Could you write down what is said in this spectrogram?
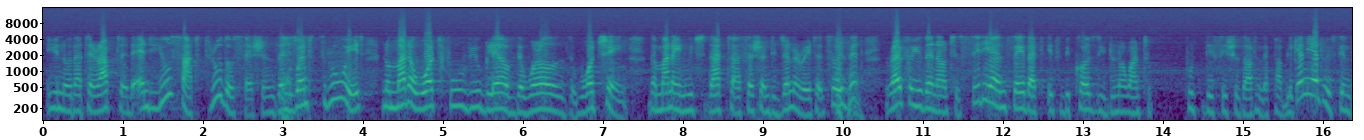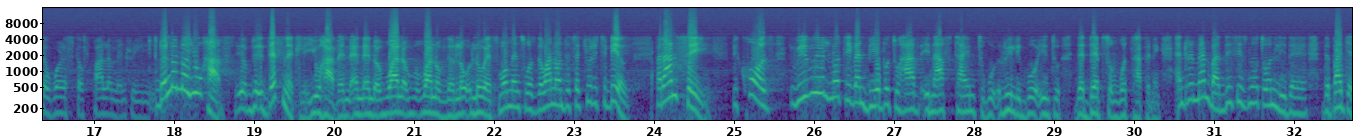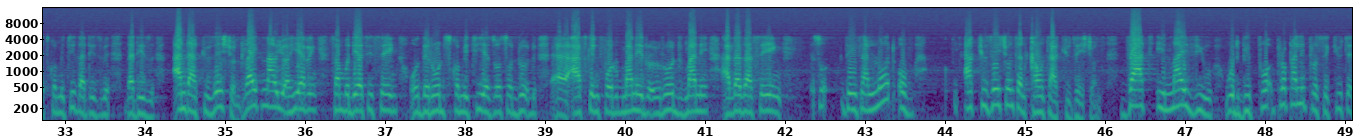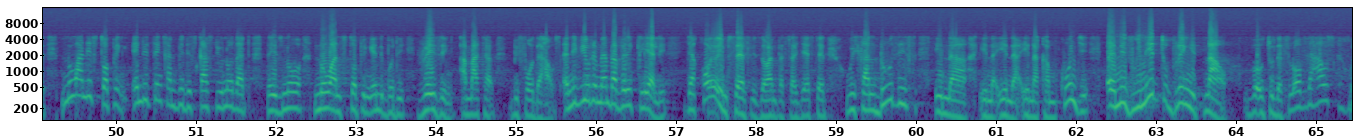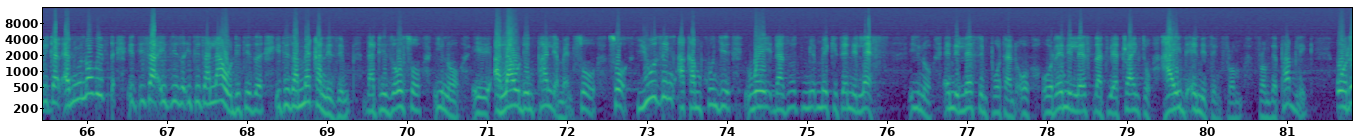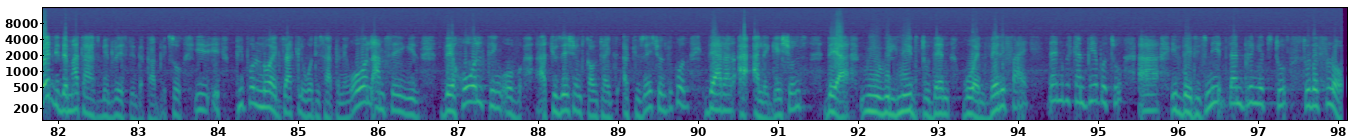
you know, that erupted. And you sat through those sessions and yes. went through it, no matter what full view glare of the world watching, the manner in which that uh, session degenerated. So is it right for you then now to sit here and say that it's because you do not want to put these issues out in the public. And yet we've seen the worst of Parliament, really. No, no, no, you have. Definitely, you have. And, and, and one, one of the lo lowest moments was the one on the security bill. But I'm saying, because we will not even be able to have enough time to really go into the depths of what's happening. And remember, this is not only the, the budget committee that is, that is under accusation. Right now you are hearing somebody else is saying, oh, the roads committee is also do, uh, asking for money, road money. Others are saying, so there's a lot of accusations and counter accusations that in my view would be pro properly prosecuted. No one is stopping. Anything can be discussed. You know that there is no no one stopping anybody raising a matter before the house. And if you remember very clearly Jakoyo himself is the one that suggested we can do this in a in a, in a, in a Kamkunji. And if we need to bring it now to the floor of the house. Mm -hmm. We can, and you know, if it is, a, it is, it is allowed. It is a, it is a mechanism that is also, you know, uh, allowed in Parliament. So, so using a Kamkunji way does not make it any less you know, any less important or, or any less that we are trying to hide anything from, from the public. Already the matter has been raised in the public. So people know exactly what is happening. All I'm saying is the whole thing of accusations, counter accusations, because there are uh, allegations, there we will need to then go and verify. Then we can be able to, uh, if there is need, then bring it to, to the floor.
